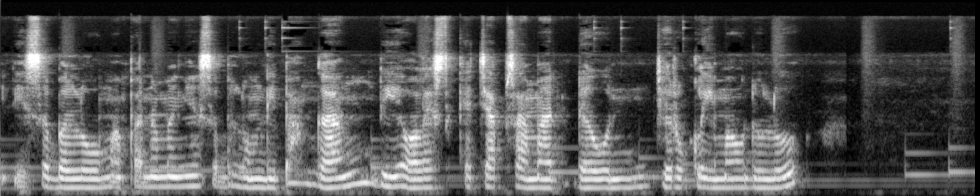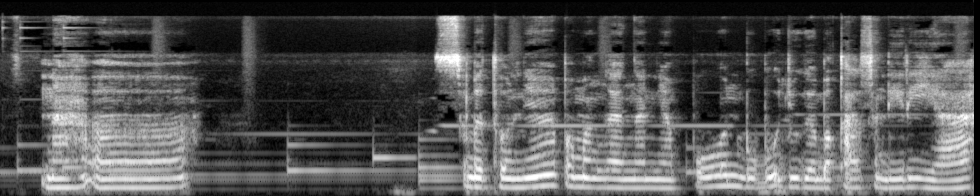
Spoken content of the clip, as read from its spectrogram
Jadi sebelum apa namanya sebelum dipanggang dioles kecap sama daun jeruk limau dulu nah uh, sebetulnya pemanggangannya pun bubuk juga bakal sendiri ya.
